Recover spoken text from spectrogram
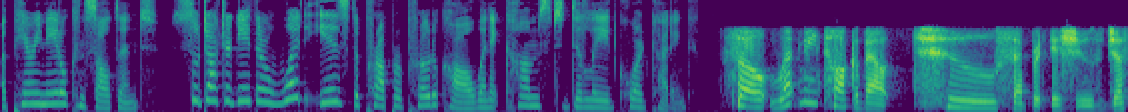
a perinatal consultant. So, Dr. Gaither, what is the proper protocol when it comes to delayed cord cutting? So, let me talk about two separate issues just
